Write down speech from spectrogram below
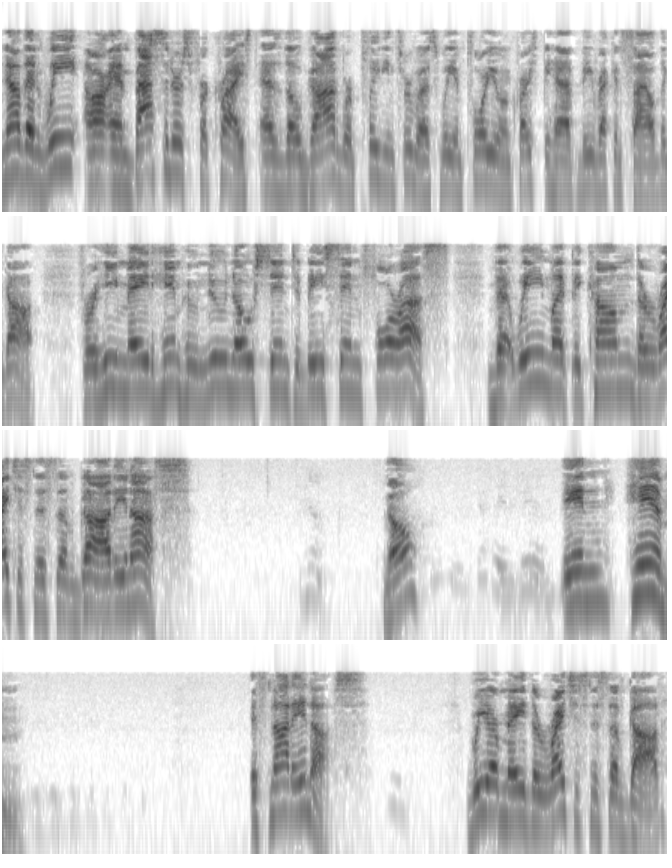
Now then, we are ambassadors for Christ, as though God were pleading through us. We implore you on Christ's behalf, be reconciled to God. For he made him who knew no sin to be sin for us, that we might become the righteousness of God in us. No? In him. It's not in us. We are made the righteousness of God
